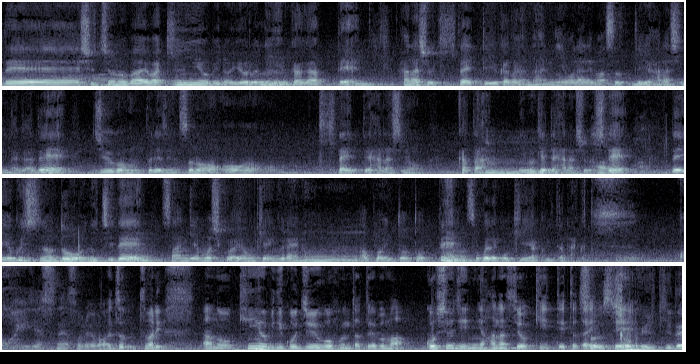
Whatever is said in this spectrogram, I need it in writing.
で出張の場合は金曜日の夜に伺って、話を聞きたいっていう方が何人おられますっていう話の中で15分プレゼンその聞きたいって話の方に向けて話をして、で翌日の土日で3件もしくは4件ぐらいのアポイントを取って、そこでご契約いただくと。ですねそれは。つつまりあの金曜日にこう15分例えば、まあ、ご主人に話を聞いていただいて職域で、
